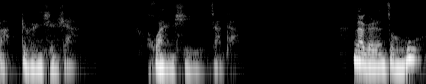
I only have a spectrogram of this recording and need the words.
啊，这个人行善，欢喜赞叹；那个人作恶，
